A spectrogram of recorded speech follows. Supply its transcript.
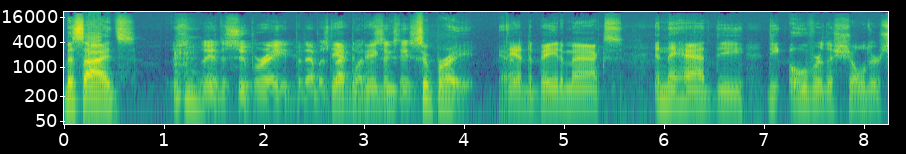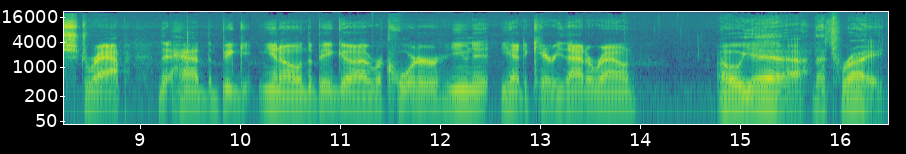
Besides they had the Super 8, but that was They back the what, in the 60s? Super 8. Yeah. They had the Betamax, and they had the the over the shoulder strap that had the big, you know, the big uh, recorder unit. You had to carry that around. Oh yeah, that's right.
